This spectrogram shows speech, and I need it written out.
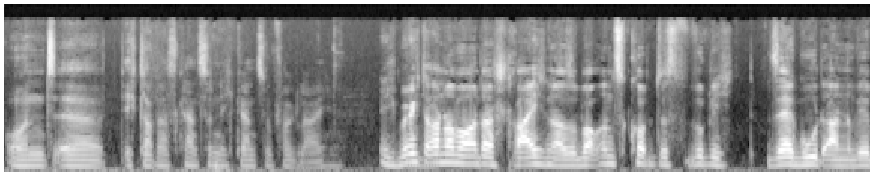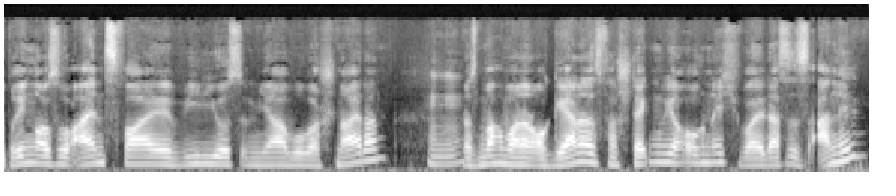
Und äh, ich glaube, das kannst du nicht ganz so vergleichen. Ich möchte auch nochmal unterstreichen, also bei uns kommt es wirklich sehr gut an. Wir bringen auch so ein, zwei Videos im Jahr, wo wir schneidern. Mhm. Das machen wir dann auch gerne, das verstecken wir auch nicht, weil das ist Angeln.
